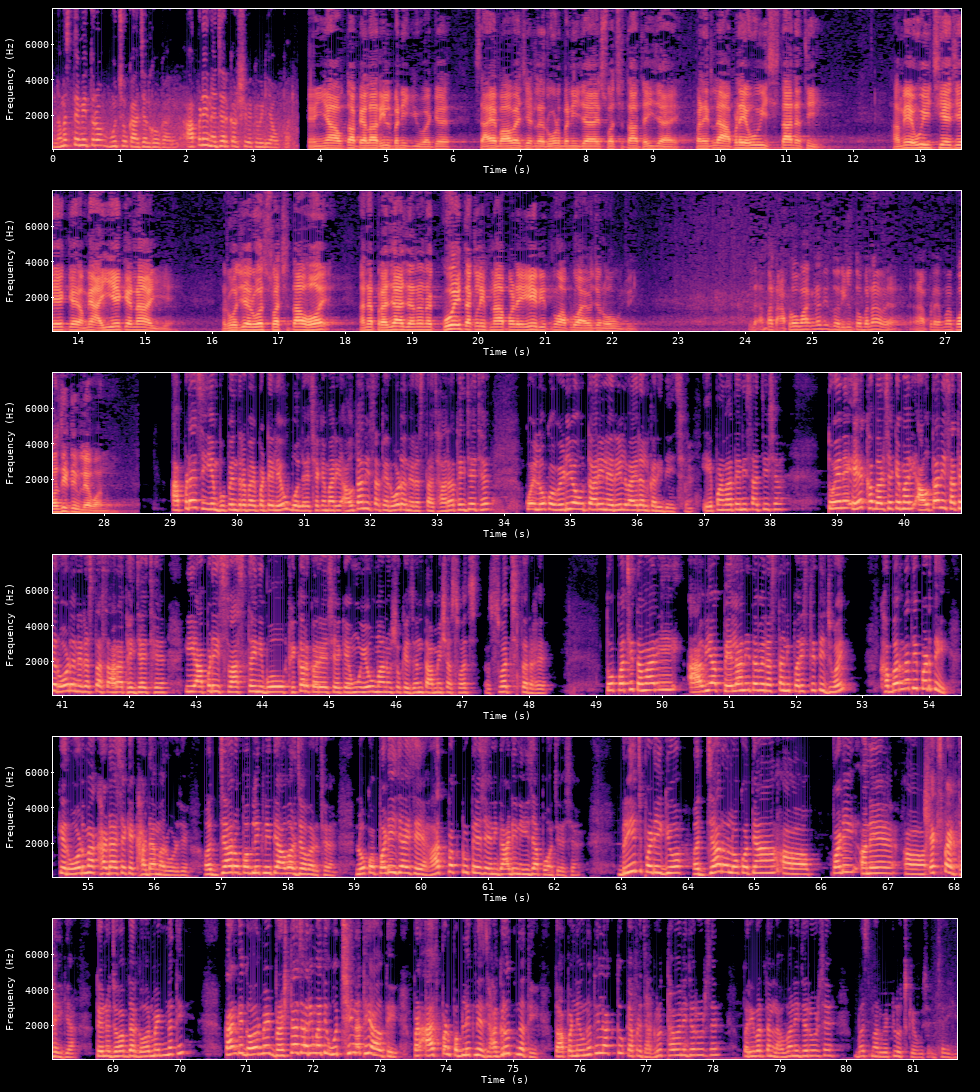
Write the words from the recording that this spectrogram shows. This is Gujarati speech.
નમસ્તે મિત્રો, હું છું કાજલ ગોગારી આપણે નજર કરશું એક વીડિયો ઉપર. અહીંયા આવતા પહેલા રીલ બની ગયું હોય કે સાહેબ આવે છે એટલે રોડ બની જાય, સ્વચ્છતા થઈ જાય. પણ એટલે આપણે એવું ઈચ્છતા નથી. અમે એવું ઈચ્છીએ છીએ કે અમે આવીએ કે ના આવીએ રોજે રોજ સ્વચ્છતા હોય અને પ્રજાજનોને કોઈ તકલીફ ના પડે એ રીતનું આપણું આયોજન હોવું જોઈએ. એટલે આમાં આપણો વાંક નથી તો રીલ તો બનાવે. આપણે પોઝિટિવ લેવાનું. આપણા સીએમ ભૂપેન્દ્રભાઈ પટેલ એવું બોલે છે કે મારી આવતાની સાથે રોડ અને રસ્તા સારા થઈ જાય છે. કોઈ લોકો વીડિયો ઉતારીને રીલ વાયરલ કરી દે છે. એ પણ વાત એની સાચી છે. તો એને એ ખબર છે કે મારી આવતાની સાથે રોડ અને રસ્તા સારા થઈ જાય છે. એ આપણી સ્વાસ્થ્યની બહુ ફિકર કરે છે કે હું એવું માનું છું કે જનતા હંમેશા સ્વચ્છ સ્વચ્છ રહે. તો પછી તમારી આવ્યા પહેલાંની તમે રસ્તાની પરિસ્થિતિ જોઈ? ખબર નથી પડતી કે રોડમાં ખાડા છે કે ખાડામાં રોડ છે. હજારો પબ્લિકની ત્યાં અવર જવર છે. લોકો પડી જાય છે, હાથ પગ તૂટે છે, એની ગાડીને ઈજા પહોંચે છે. બ્રિજ પડી ગયો, હજારો લોકો ત્યાં પડી અને એક્સપાયર થઈ ગયા. તો એનો જવાબદાર ગવર્મેન્ટ નથી? કારણ કે ગવર્મેન્ટ ભ્રષ્ટાચારીમાંથી ઓછી નથી આવતી, પણ આજ પણ પબ્લિકને જાગૃત નથી. તો આપણને એવું નથી લાગતું કે આપણે જાગૃત થવાની જરૂર છે? પરિવર્તન લાવવાની જરૂર છે? બસ મારું એટલું જ કહેવું છે. જય હિન્દ.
